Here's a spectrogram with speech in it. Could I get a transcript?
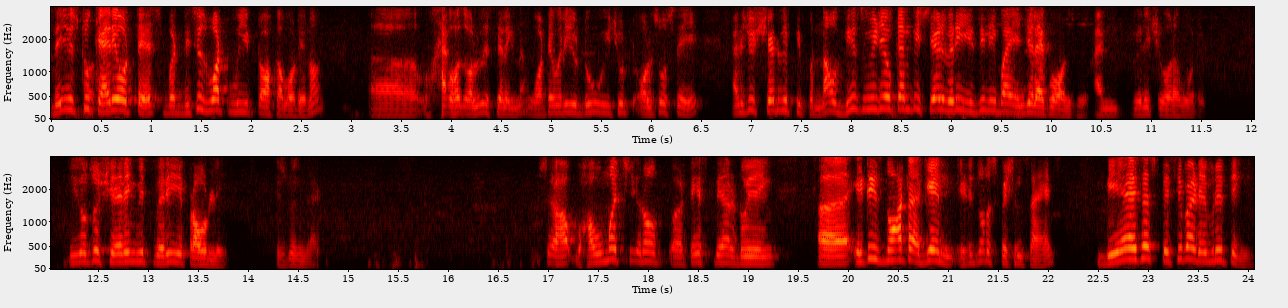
They used to carry out tests, but this is what we talk about. You know, uh, I was always telling them whatever you do, you should also say and you should share with people. Now this video can be shared very easily by Angel Aqua also. I'm very sure about it. He's also sharing with very proudly. He's doing that. So how, how much you know uh, test they are doing? Uh, it is not again. It is not a special science. BIS has specified everything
